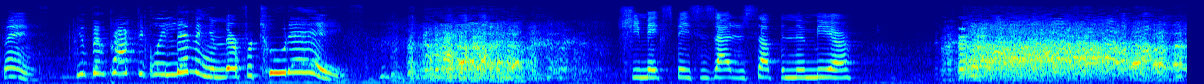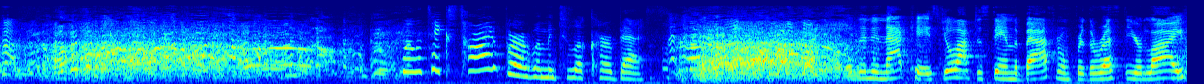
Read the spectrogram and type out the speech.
Thanks. You've been practically living in there for two days. She makes faces at herself in the mirror. well, it takes time for a woman to look her best. Well, then in that case, you'll have to stay in the bathroom for the rest of your life.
